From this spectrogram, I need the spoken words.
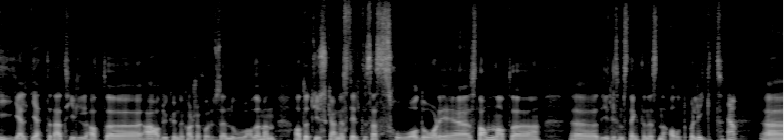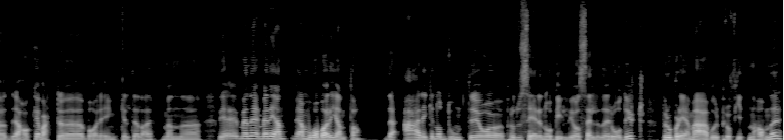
helt gjette deg til at Ja, du kunne kanskje forutse noe av det, men at tyskerne stilte seg så dårlig i stand at de liksom stengte nesten alt på likt. Ja. Eh, det har ikke vært eh, bare enkelt, det der. Men, eh, men, men igjen, jeg må bare gjenta. Det er ikke noe dumt i å produsere noe billig og selge det rådyrt. Problemet er hvor profitten havner,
